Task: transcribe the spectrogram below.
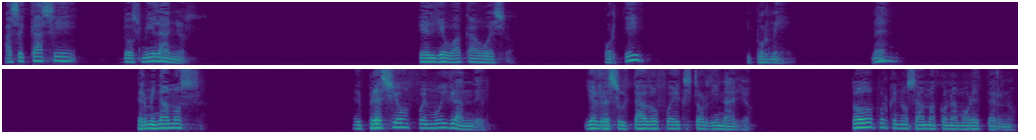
Hace casi dos mil años que Él llevó a cabo eso, por ti y por mí. Amén. Terminamos. El precio fue muy grande y el resultado fue extraordinario. Todo porque nos ama con amor eterno.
